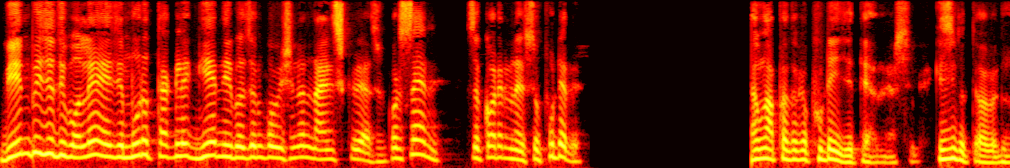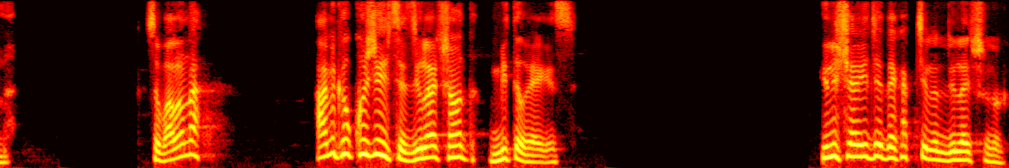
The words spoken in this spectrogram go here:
বিএনপি যদি বলে যে মুরত থাকলে গিয়ে নির্বাচন কমিশনের নাইন স্ক্রিয়ে আসেন করছেন সে করেন না সে ফুটে এবং আপনাদেরকে ফুটেই যেতে হবে আসলে কিছু করতে হবে না। সো ভালো না? আমি খুব খুশি হয়েছে, জুলাই সনদ মৃত হয়ে গেছে। ইনিশিয়ালি যে দেখাচ্ছিলেন জুলাই সনদ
